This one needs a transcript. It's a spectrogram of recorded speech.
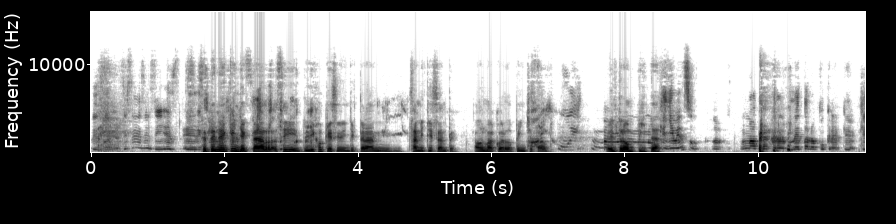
de sodio. Sí, sí, sí, sí, es, eh, de Se tenían que inyectar, sí, te dijo que se inyectaran sanitizante. Aún me acuerdo, pinche Ay, Trump. uy, El Trompitas. Que lleven su... No puedo creer, neta, no puedo creer que, que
